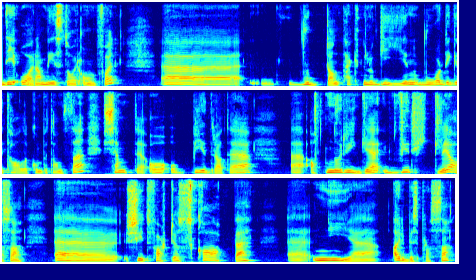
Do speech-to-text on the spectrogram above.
de årene vi står overfor eh, hvordan teknologien, vår digitale kompetanse, kommer til å, å bidra til eh, at Norge virkelig altså, eh, skyter fart i å skape eh, nye arbeidsplasser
